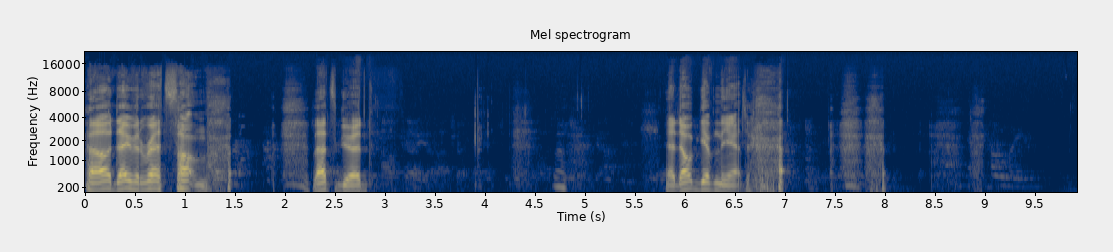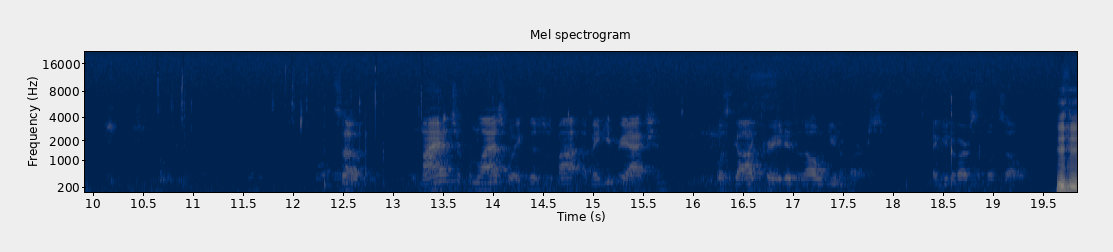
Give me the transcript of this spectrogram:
oh, David read something. That's good. Yeah, don't give him the answer. Mm-hmm.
